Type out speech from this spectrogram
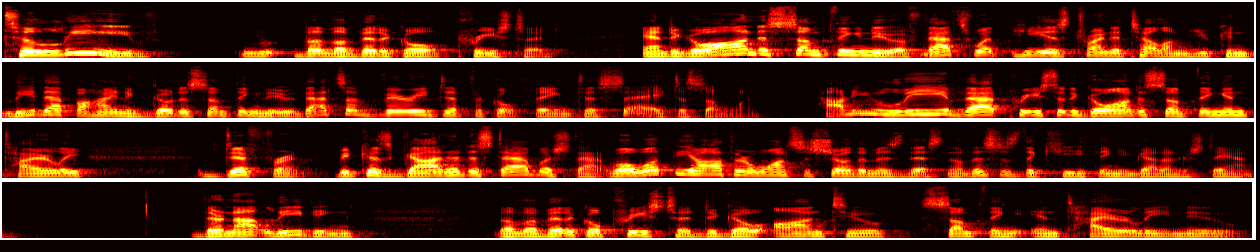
to leave the Levitical priesthood and to go on to something new, if that's what he is trying to tell him, you can leave that behind and go to something new. That's a very difficult thing to say to someone. How do you leave that priesthood and go on to something entirely different? Because God had established that. Well, what the author wants to show them is this. Now, this is the key thing you got to understand. They're not leaving the Levitical priesthood to go on to something entirely new.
